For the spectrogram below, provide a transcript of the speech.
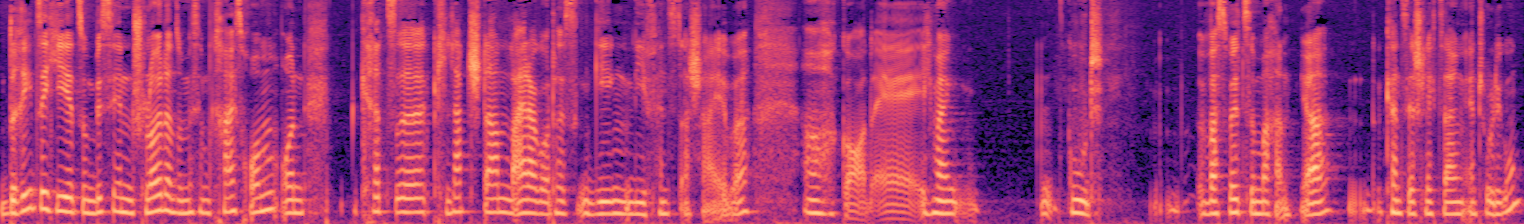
dreht sich hier jetzt so ein bisschen, schleudert so ein bisschen im Kreis rum und Kretze klatscht dann leider Gottes gegen die Fensterscheibe. Oh Gott, ey. Ich meine, gut. Was willst du machen? Ja, kannst ja schlecht sagen, Entschuldigung.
